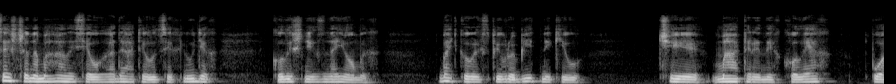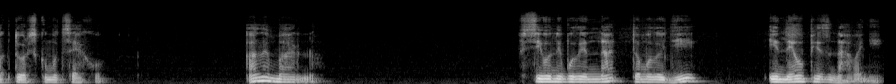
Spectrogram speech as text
Все ще намагалися угадати у цих людях колишніх знайомих, батькових співробітників чи материних колег по акторському цеху. Але марно. Всі вони були надто молоді і неопізнавані.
